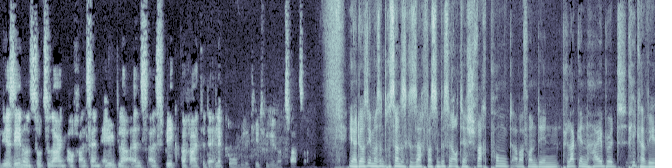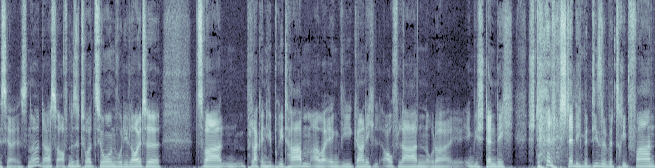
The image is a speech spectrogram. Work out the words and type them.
wir sehen uns sozusagen auch als Enabler, als, als Wegbereiter der Elektromobilität für die Nutzfahrzeuge. Ja, du hast eben was Interessantes gesagt, was ein bisschen auch der Schwachpunkt aber von den Plug-in-Hybrid-PKWs ja ist. Ne? Da hast du oft eine Situation, wo die Leute zwar ein Plug-in-Hybrid haben, aber irgendwie gar nicht aufladen oder irgendwie ständig, ständig mit Dieselbetrieb fahren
